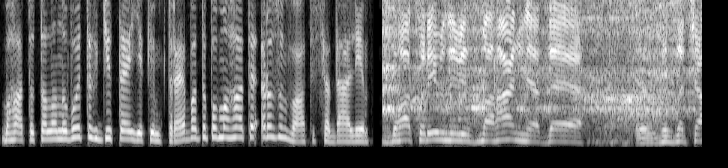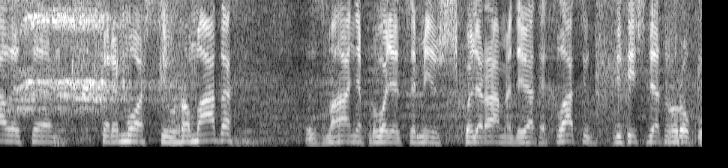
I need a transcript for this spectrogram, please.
багато талановитих дітей, яким треба допомагати розвиватися далі. багаторівневі змагання, де е, визначалися переможці в громадах. Змагання проводяться між школярами 9 класів 2009 року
